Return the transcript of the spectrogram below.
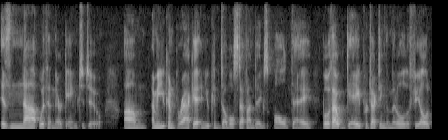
is not within their game to do. Um, I mean, you can bracket and you can double Stefon Diggs all day, but without Gay protecting the middle of the field,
